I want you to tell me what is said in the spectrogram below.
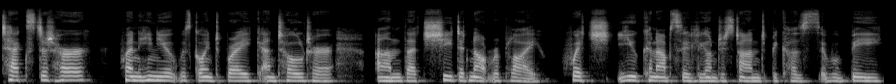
texted her when he knew it was going to break and told her and that she did not reply, which you can absolutely understand because it would be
